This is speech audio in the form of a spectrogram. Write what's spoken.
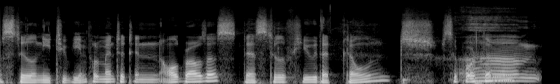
still need to be implemented in all browsers. There's still a few that don't support them. Um,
